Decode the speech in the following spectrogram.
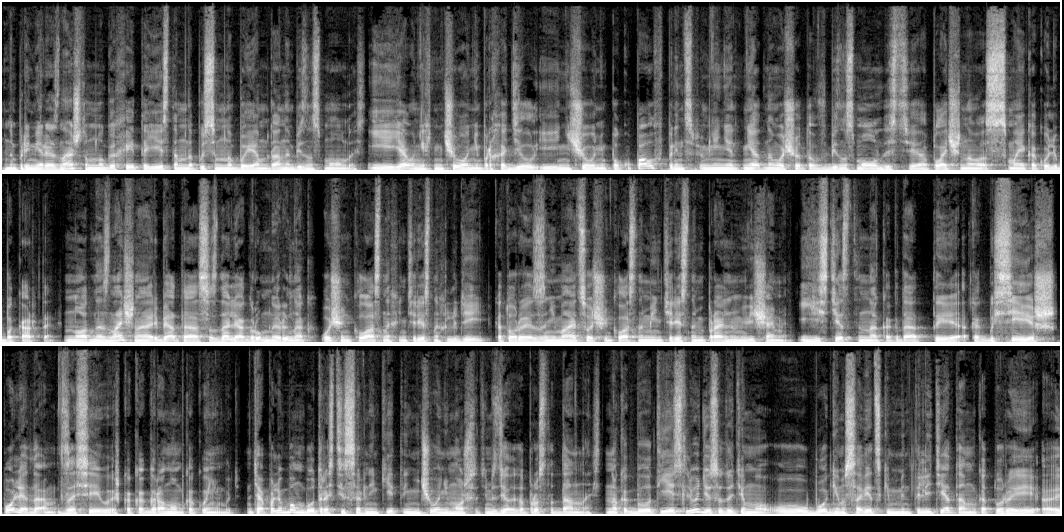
Например, я знаю, что много хейта есть там, допустим, на БМ, да, на бизнес-молодость. И я у них ничего не проходил и ничего не покупал. В принципе, мне нет ни одного счета в бизнес-молодости, оплаченного с моей какой-либо карты. Но однозначно ребята создали огромный рынок очень классных, интересных людей, которые занимаются очень классными, интересными, правильными вещами. И, естественно, когда ты как бы сеешь поле, да, засеиваешь, как агроном какой-нибудь, у тебя по-любому будут расти сорняки, ты ничего не можешь с этим сделать, это просто данность. Но как бы вот есть люди с вот этим убогим советским менталитетом, который э,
